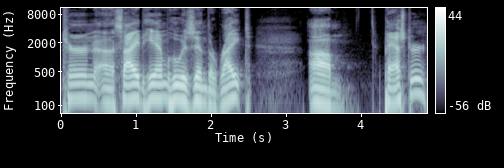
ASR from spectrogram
turn aside him who is in the right. Um, Pastor,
